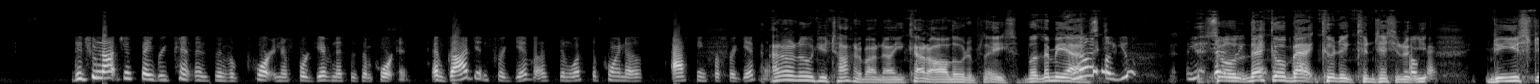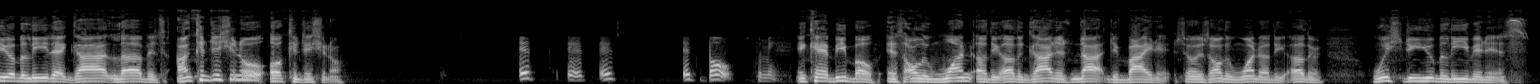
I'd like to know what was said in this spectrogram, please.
Did you not just say repentance is important and forgiveness is important? If God didn't forgive us, then what's the point of asking for forgiveness? I don't know what you're talking about now. You're kind of all over the place. But let me ask. no, you. you so let's go back to the conditional. You- do you still believe that God love is unconditional or conditional? It's it's it's it's both to me. It can't be both. It's only one or the other. God is not divided, so it's only one or the other. Which do you believe it is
